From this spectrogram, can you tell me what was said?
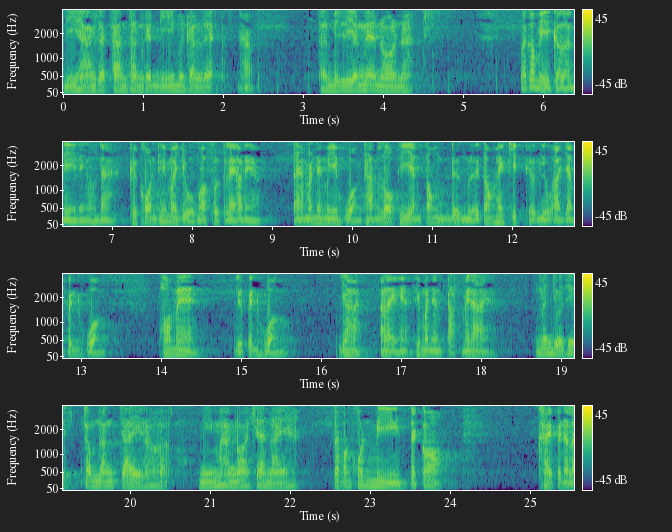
หนีห่างจากท่านท่านก็หนีเหมือนกันแหละครับ ท่านไม่เลี้ยงแน่นอนนะแล้วก็มีอีกกรณีหนึ่งหลวงตาคือคนที่มาอยู่มาฝึกแล้วเนี่ยครับแต่มันยังมีห่วงทางโลกที่ยังต้องดึง หรือต้องให้คิดถึงอยู่อะอย่างเป็นห่วง พ่อแม่หรือเป็นห่วงญาติอะไรเงี้ยที่มันยังตัดไม่ได้ มันอยู่ที่กำลังใจเขาอะมีมากน้อยแค่ไหนอะ แต่บางคนมีแต่ก็ใครเป็นอะไร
